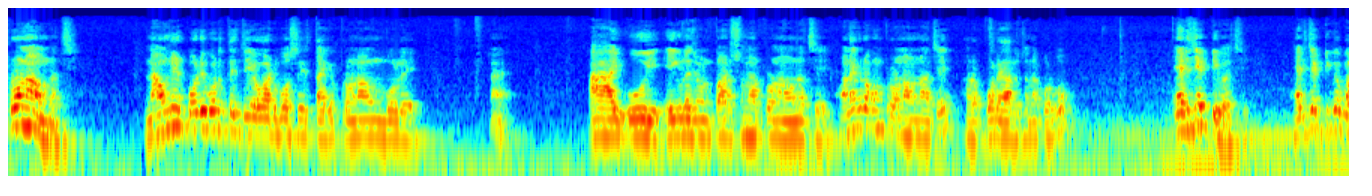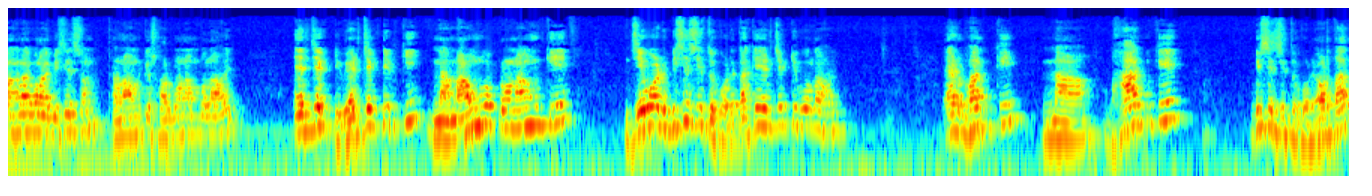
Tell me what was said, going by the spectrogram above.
প্রনাউন আছে। নাউনের পরিবর্তে যে ওয়ার্ড বসে তাকে প্রনাউন বলে হ্যাঁ? আই উই এইগুলো যেমন পার্সোনাল প্রোনাউন আছে, অনেক রকম প্রোনাউন আছে, আমরা পরে আলোচনা করব। অ্যাডজেক্টিভ আছে। অ্যাডজেক্টিভকে বাংলায় বলা হয় বিশেষণ প্রোনাউনকে সর্বনাম বলা হয়। অ্যাডজেক্টিভ অ্যাডজেক্টিভ কি? না নাউন বা প্রোনাউনকে যে ওয়ার্ড বিশেষিত করে, তাকে অ্যাডজেক্টিভ বলা হয়। অ্যাডভার্ব কি? না ভার্বকে বিশেষিত করে। অর্থাৎ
